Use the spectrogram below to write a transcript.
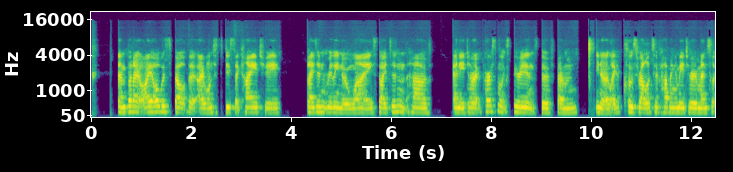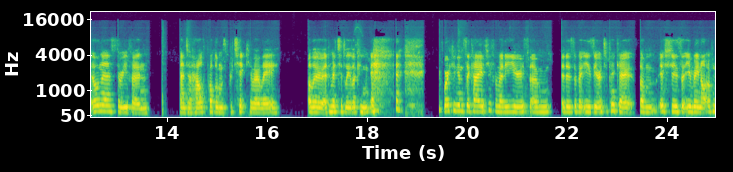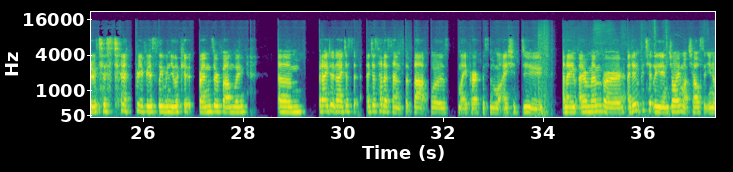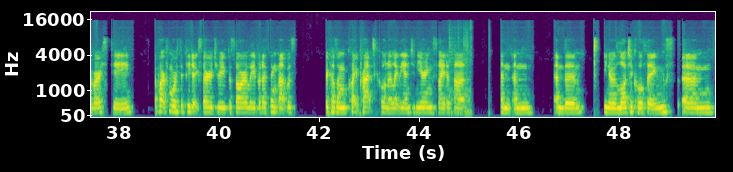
Um, but I, I always felt that I wanted to do psychiatry, but I didn't really know why. So I didn't have any direct personal experience of, um, you know, like a close relative having a major mental illness or even mental health problems, particularly. Although, admittedly, looking working in psychiatry for many years, um, it is a bit easier to pick out some issues that you may not have noticed previously when you look at friends or family. Um, but I don't know. I just I just had a sense that that was my purpose and what I should do. And I, I remember I didn't particularly enjoy much else at university, apart from orthopedic surgery, bizarrely. But I think that was because I'm quite practical and I like the engineering side of that, and and and the you know logical things. Um,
